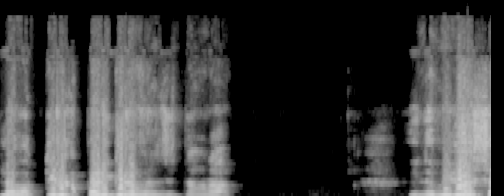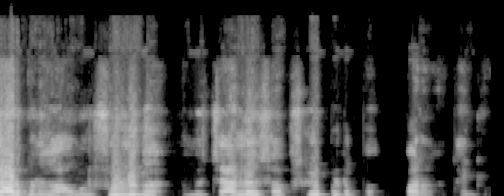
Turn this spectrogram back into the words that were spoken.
இல்லை வக்கீலுக்கு படிக்கிற ஃப்ரெண்ட்ஸ் இருந்தாங்கன்னா இந்த வீடியோ ஷேர் பண்ணுங்கள் அவங்களுக்கு சொல்லுங்கள் நம்ம சேனலை சப்ஸ்கிரைப் பண்ண பாருங்கள் தேங்க்யூ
